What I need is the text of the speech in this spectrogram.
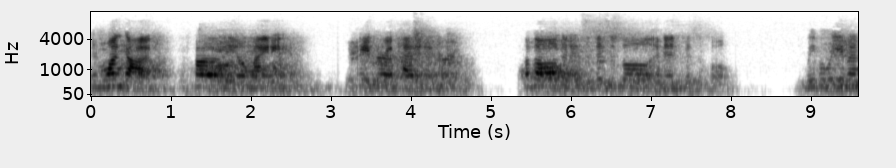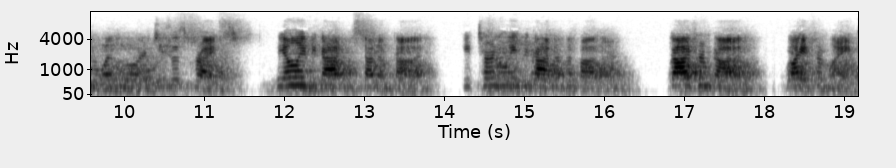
in one God, the Father, the Almighty, maker of heaven and earth, of all that is visible and invisible. We believe in one Lord Jesus Christ, the only begotten Son of God, eternally begotten of the Father God from God, light from light,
